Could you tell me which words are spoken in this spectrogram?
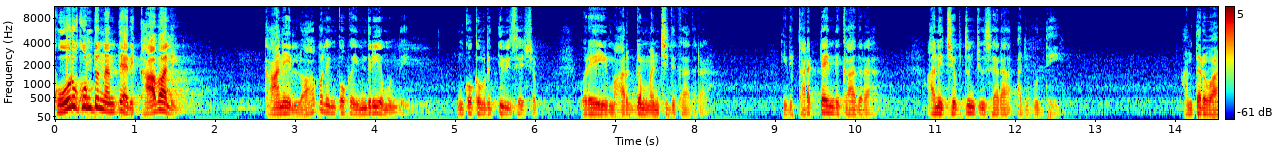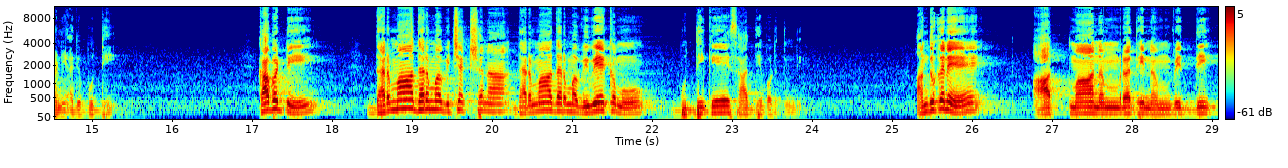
కోరుకుంటుందంతే అది కావాలి. కానీ లోపల ఇంకొక ఇంద్రియం ఉంది ఇంకొక వృత్తి విశేషం. ఒరే ఈ మార్గం మంచిది కాదురా. ఇది కరెక్ట్ అయింది కాదురా. అని చెప్తుని చూసారా? అది బుద్ధి. అంతర్వాణి అది బుద్ధి. కాబట్టి ధర్మాధర్మ విచక్షణ ధర్మాధర్మ వివేకము బుద్ధికే సాధ్యపడుతుంది. అందుకనే ఆత్మానం రథినం విద్ది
